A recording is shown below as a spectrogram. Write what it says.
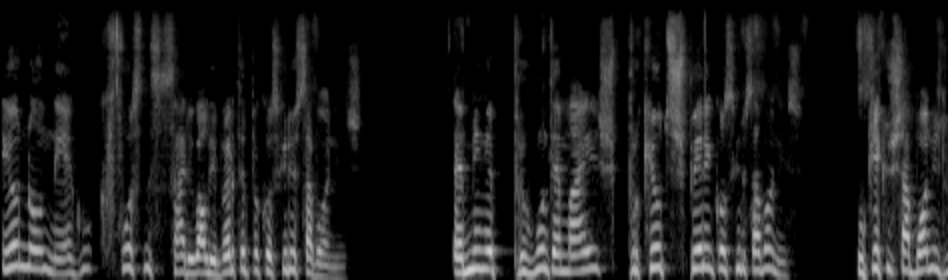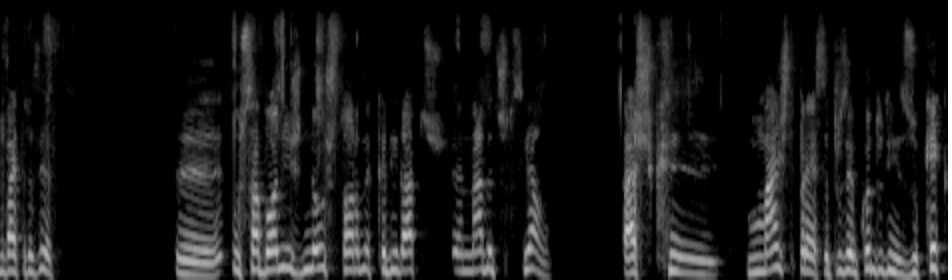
eu não nego que fosse necessário o Aliberta para conseguir os Sabonis. A minha pergunta é mais: porque eu desespero em conseguir os Sabonis? O que é que os Sabonis lhe vai trazer? uh, o Sabonis não os torna candidatos a nada de especial. Acho que mais depressa, por exemplo, quando dizes o que é que,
